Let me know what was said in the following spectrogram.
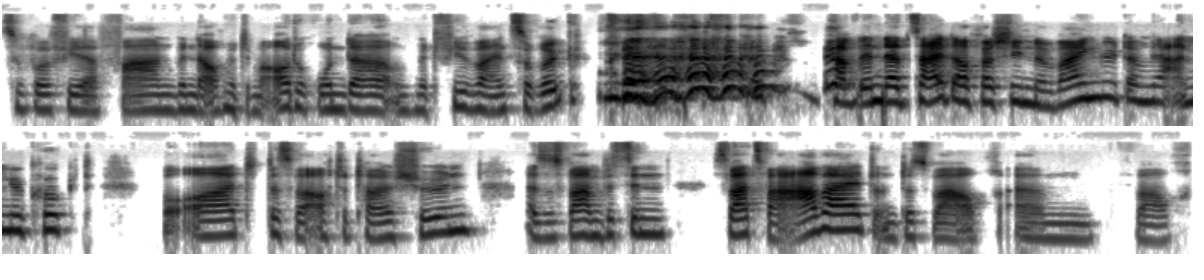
super viel erfahren, bin da auch mit dem Auto runter und mit viel Wein zurück. habe in der Zeit auch verschiedene Weingüter mir angeguckt vor Ort. Das war auch total schön. Also es war ein bisschen, es war zwar Arbeit und das war auch, ähm, war auch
